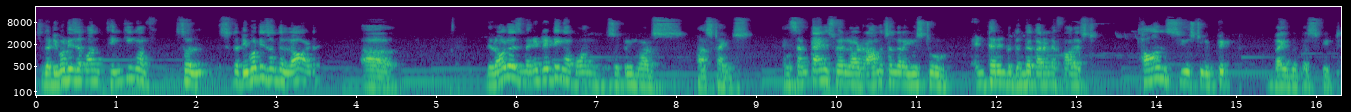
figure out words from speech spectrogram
So the devotees, upon thinking of so, so the devotees of the Lord, uh, they're always meditating upon Supreme Lord's pastimes. And sometimes when Lord Ramachandra used to enter into Dandakaranya forest, thorns used to be picked by lotus feet.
